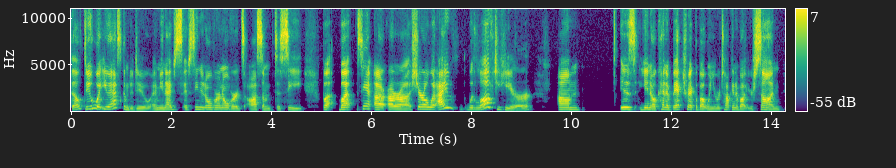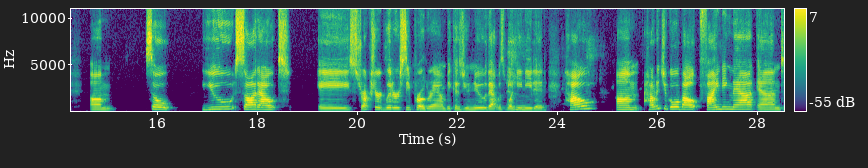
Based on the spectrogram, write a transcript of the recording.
they'll do what you ask them to do. I mean, I've I've seen it over and over. It's awesome to see. But but Sam uh, or uh, Cheryl, what I would love to hear um, is you know kind of backtrack about when you were talking about your son. Um, so you sought out a structured literacy program because you knew that was what he needed. How um, how did you go about finding that, and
